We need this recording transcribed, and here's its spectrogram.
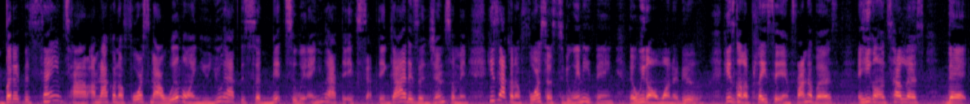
But at the same time, I'm not going to force my will on you. You have to submit to it and you have to accept it. God is a gentleman. He's not going to force us to do anything that we don't want to do. He's going to place it in front of us and he's going to tell us that,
